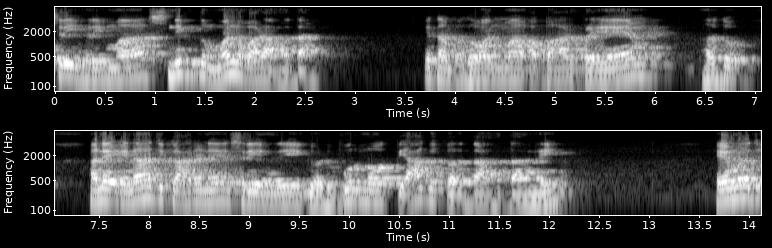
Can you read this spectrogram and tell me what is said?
શ્રી હરિમાં સ્નિગ્ધ મનવાળા હતા. એ ત્યાં ભગવાનમાં અપાર પ્રેમ હતો. અને એના જ કારણે શ્રી હરિ ગઢપુરનો ત્યાગ કરતા હતા નહીં. એમ જ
